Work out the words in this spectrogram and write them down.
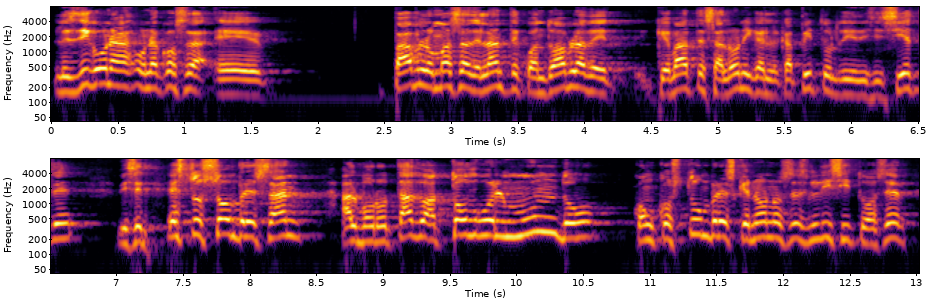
Les digo una, una cosa, eh, Pablo más adelante cuando habla de que va a Tesalónica en el capítulo 17, dicen, estos hombres han alborotado a todo el mundo con costumbres que no nos es lícito hacer.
